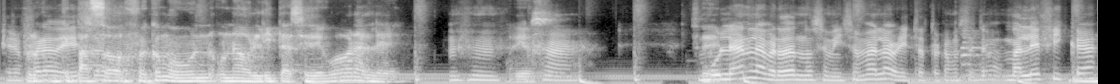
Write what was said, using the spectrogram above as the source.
pero, fuera de pasó? Fue como una olita así de órale. Adiós. Mulan, la verdad, no se me hizo mala. Ahorita tocamos el tema. Maléfica,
